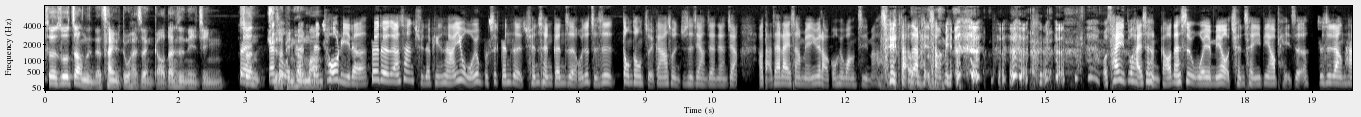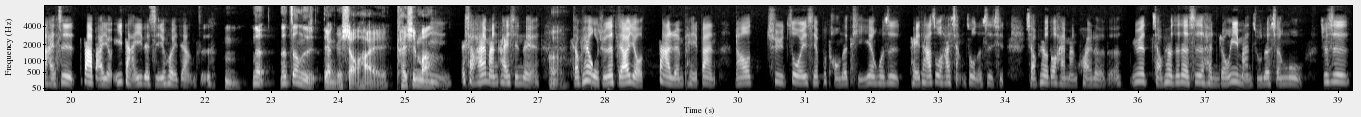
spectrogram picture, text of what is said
所以说这样子你的参与度还是很高，但是你已经。对，但是我人人抽离了，对对对，算取得平衡啊，因为我又不是跟着全程跟着，我就只是动动嘴跟他说，你就是这样这样这样这样，然后打在赖上面，因为老公会忘记嘛，所以打在赖上面。我参与度还是很高，但是我也没有全程一定要陪着，就是让他还是爸爸有一打一的机会这样子。嗯，那那这样子两个小孩开心吗？嗯，小孩还蛮开心的耶。嗯，小朋友我觉得只要有大人陪伴，然后。去做一些不同的体验，或是陪他做他想做的事情，小朋友都还蛮快乐的。因为小朋友真的是很容易满足的生物，就是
